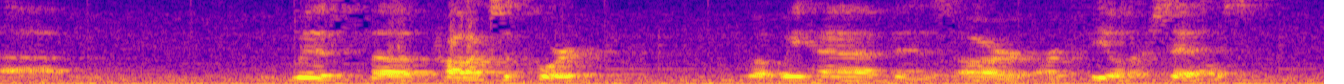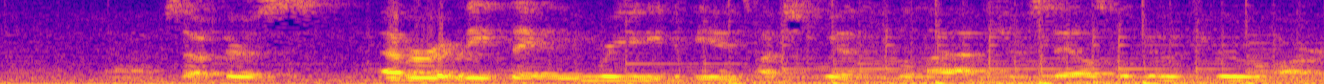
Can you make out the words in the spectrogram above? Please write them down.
Um, with uh, product support, what we have is our, our field, our sales. Um, so if there's ever anything where you need to be in touch with the lab, your sales will go through our,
